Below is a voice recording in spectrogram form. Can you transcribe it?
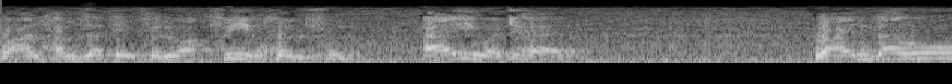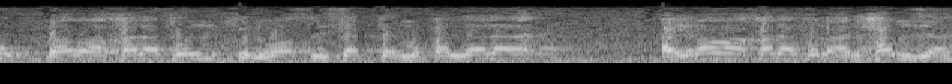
وعن حمزة في الوقف خلف. أي وجهان. وعنده روى خلف في الوصل سكتا مقللا أي روى خلف عن حمزة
